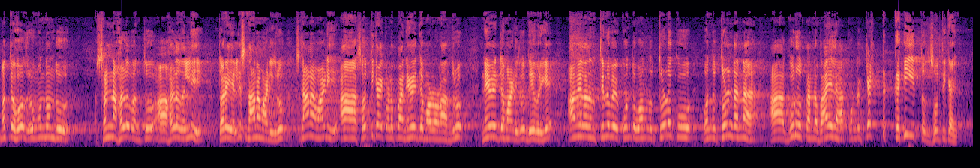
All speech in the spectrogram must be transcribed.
ಮತ್ತೆ ಹೋದರು, ಮುಂದೊಂದು ಸಣ್ಣ ಹಳ್ಳ ಬಂತು ಆ ಹಳ್ಳದಲ್ಲಿ ತೊರೆಯಲ್ಲಿ ಸ್ನಾನ ಮಾಡಿದರು. ಸ್ನಾನ ಮಾಡಿ, ಆ, ಸೌತಿಕಾಯಿ ಕೊಡಪ್ಪ, ನೈವೇದ್ಯ ಮಾಡೋಣ ಅಂದರು. ನೈವೇದ್ಯ ಮಾಡಿದರು ದೇವರಿಗೆ. ಆಮೇಲೆ ಅದನ್ನು ತಿನ್ನಬೇಕು ಅಂತ ಒಂದು ತುಣುಕು, ಒಂದು ತುಂಡನ್ನು ಆ ಗುರು ತನ್ನ ಬಾಯಲ್ಲಿ ಹಾಕ್ಕೊಂಡ್ರೆ ಕೆಟ್ಟ ಕಹಿ ಇತ್ತದು ಸೌತಿಕಾಯಿ.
